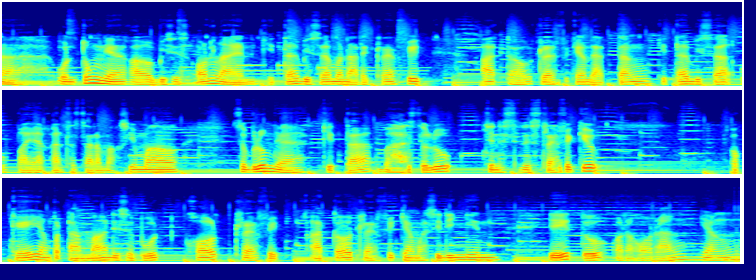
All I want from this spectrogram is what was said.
Nah, untungnya kalau bisnis online kita bisa menarik traffic atau traffic yang datang kita bisa upayakan secara maksimal. Sebelumnya, kita bahas dulu jenis-jenis traffic yuk. Oke, yang pertama disebut cold traffic atau traffic yang masih dingin, yaitu orang-orang yang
